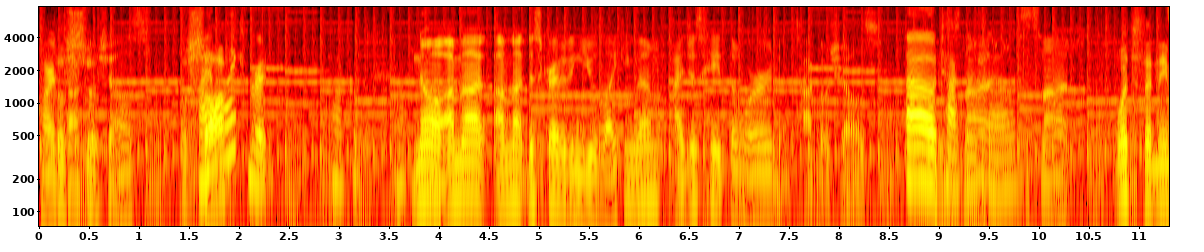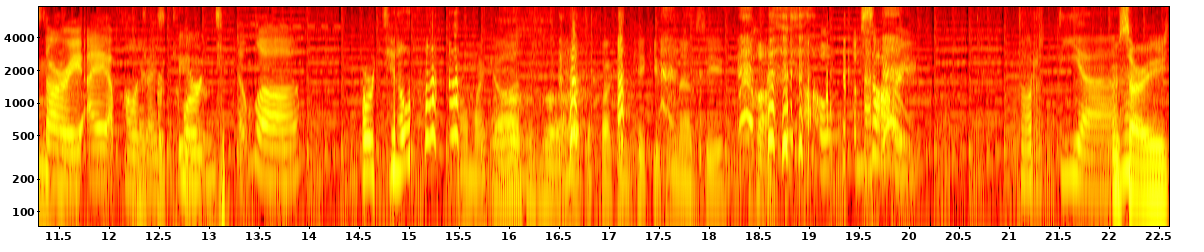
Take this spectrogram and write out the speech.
Hard Oh, taco shit. shells. so I like bird. taco. No, I'm not. I'm not discrediting you liking them. I just hate the word taco shells. Oh, It's taco not- shells. It's not. What's the name? Sorry, I apologize. tortilla. Tortilla. Tortilla. Oh my god. I'm about to fucking kick you from FC. Oh, I'm sorry. Tortilla. I'm sorry.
